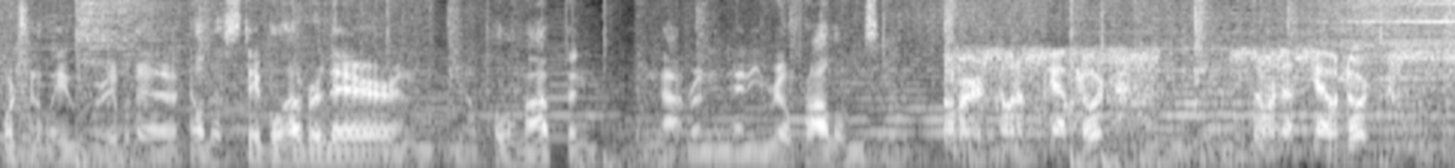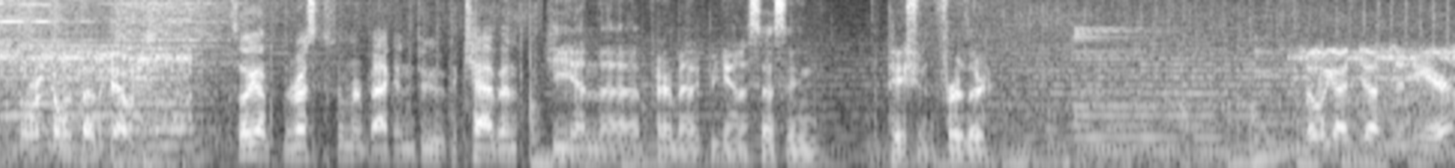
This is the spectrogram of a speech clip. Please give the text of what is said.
Fortunately, we were able to held a stable hover there and you know pull them up and, and not run into any real problems. Swimmer's coming up the cabin door. Swimmer's at the cabin door. Swimmer's coming inside the cabin. So I got the rescue swimmer back into the cabin. He and the paramedic began assessing the patient further. So we got Justin here,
